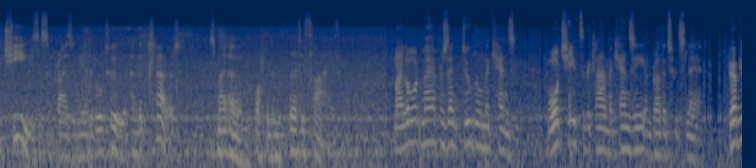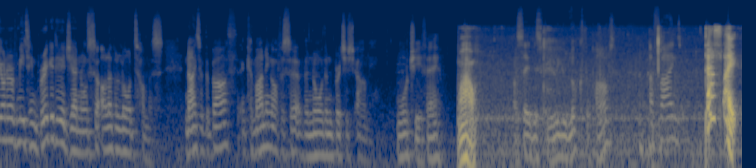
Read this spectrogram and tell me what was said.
The cheese is surprisingly edible too, and the claret is my own, bottled in 35. My lord, may I present Dougal Mackenzie, war chief to the clan Mackenzie and brother to its laird. You have the honour of meeting Brigadier General Sir Oliver Lord Thomas, Knight of the Bath and commanding officer of the Northern British Army. War chief, eh? wow. I'll say this for you, you look the part. I find That's like,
